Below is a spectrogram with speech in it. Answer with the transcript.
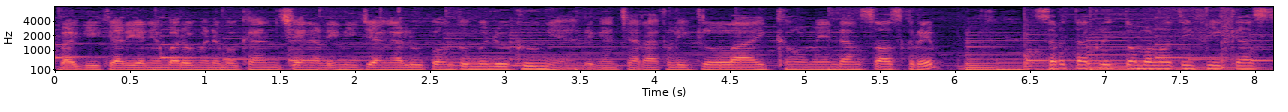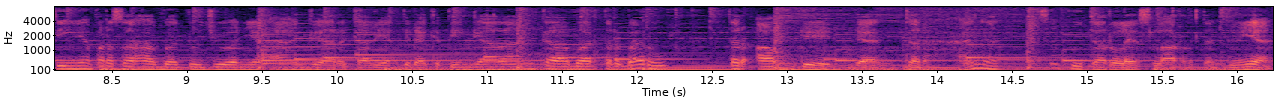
Bagi kalian yang baru menemukan channel ini Jangan lupa untuk mendukungnya Dengan cara klik like, komen, dan subscribe Serta klik tombol notifikasinya para sahabat tujuannya Agar kalian tidak ketinggalan kabar terbaru Terupdate dan terhangat Seputar Leslar tentunya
